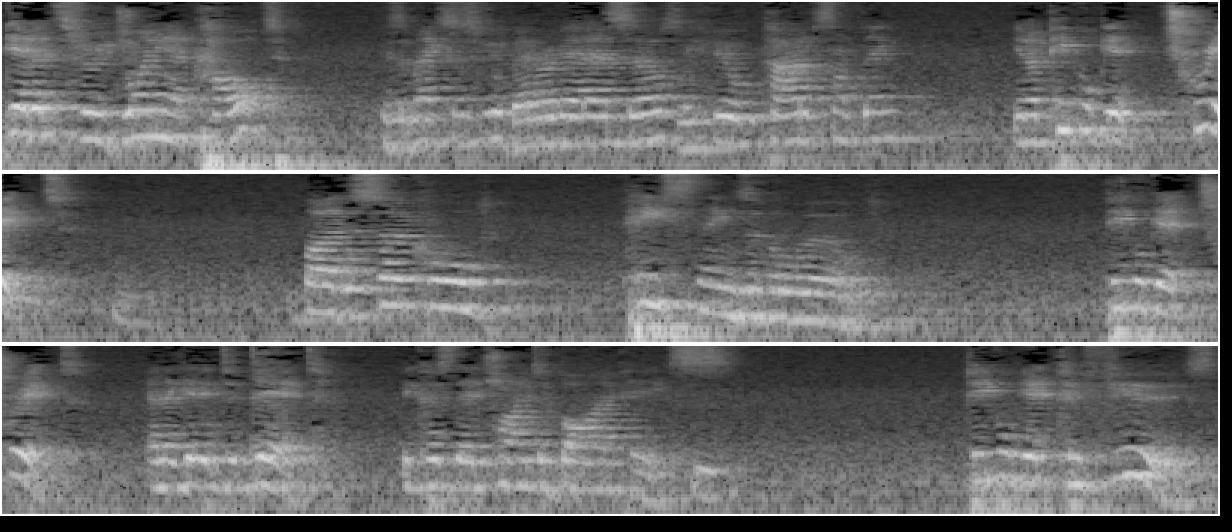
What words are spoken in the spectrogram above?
get it through joining a cult because it makes us feel better about ourselves. We feel part of something. You know, people get tricked by the so called peace things of the world. People get tricked and they get into debt because they're trying to buy peace. Mm. People get confused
